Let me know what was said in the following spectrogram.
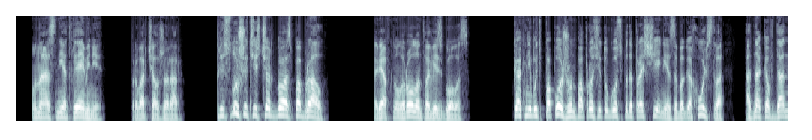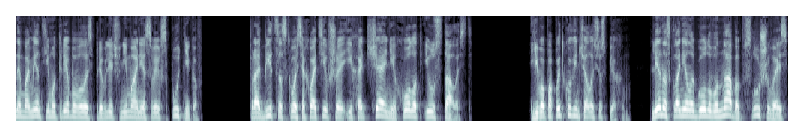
— У нас нет времени, — проворчал Жерар. — Прислушайтесь, черт бы вас побрал! — рявкнул Роланд во весь голос. Как-нибудь попозже он попросит у Господа прощения за богохульство, однако в данный момент ему требовалось привлечь внимание своих спутников, пробиться сквозь охватившее их отчаяние, холод и усталость. Его попытка увенчалась успехом. Лена склонила голову на бок, вслушиваясь,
